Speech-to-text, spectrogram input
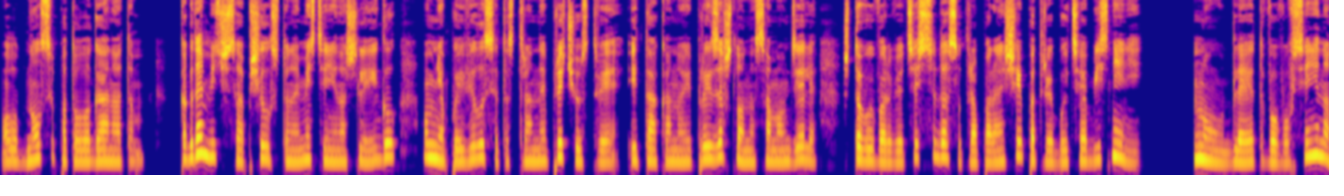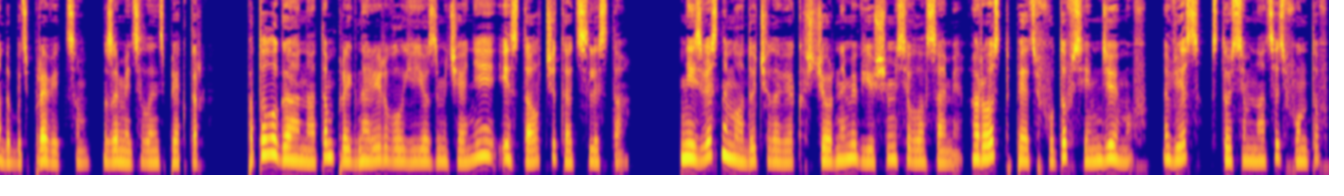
улыбнулся патологоанатом. Когда Мич сообщил, что на месте не нашли игл, у меня появилось это странное предчувствие. И так оно и произошло на самом деле, что вы ворветесь сюда с утра пораньше и потребуете объяснений. «Ну, для этого вовсе не надо быть провидцем», — заметила инспектор. Патологоанатом проигнорировал ее замечание и стал читать с листа. Неизвестный молодой человек с черными вьющимися волосами. Рост 5 футов 7 дюймов. Вес 117 фунтов,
